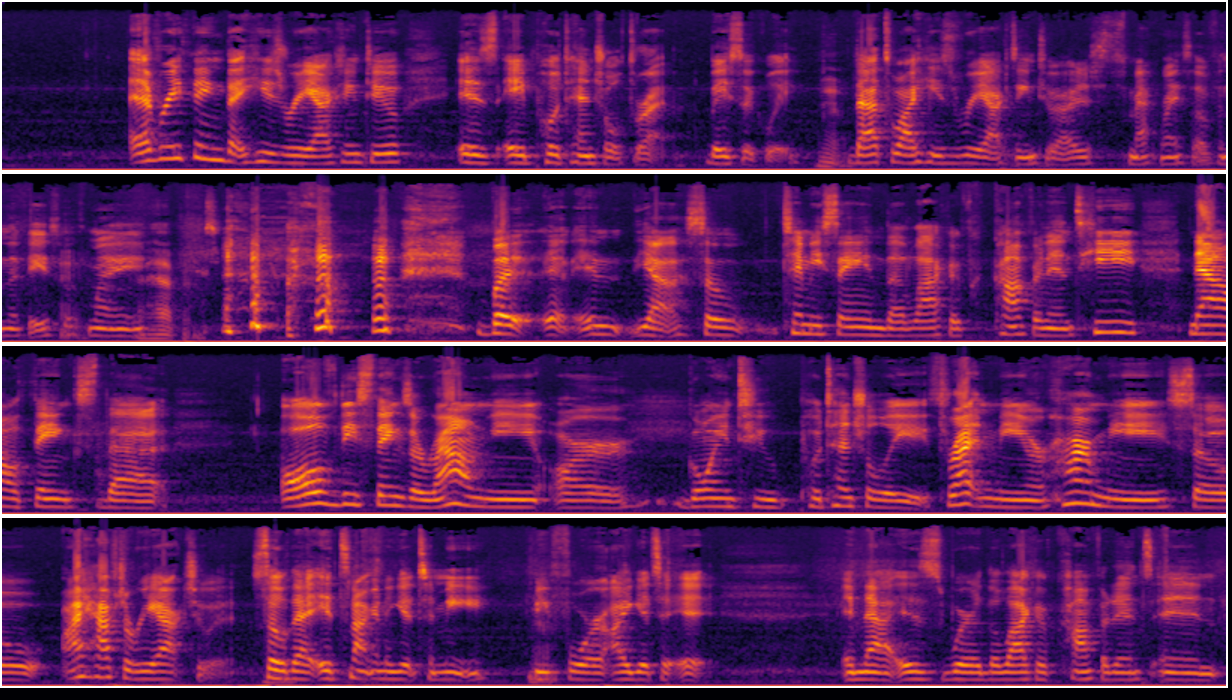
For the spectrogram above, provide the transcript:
everything that he's reacting to is a potential threat, basically. Yeah. That's why he's reacting to it. I just smacked myself in the face with my it happens. but and, and yeah, so Timmy saying the lack of confidence, he now thinks that all of these things around me are going to potentially threaten me or harm me, so I have to react to it so mm-hmm. that it's not going to get to me before I get to it. And that is where the lack of confidence in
